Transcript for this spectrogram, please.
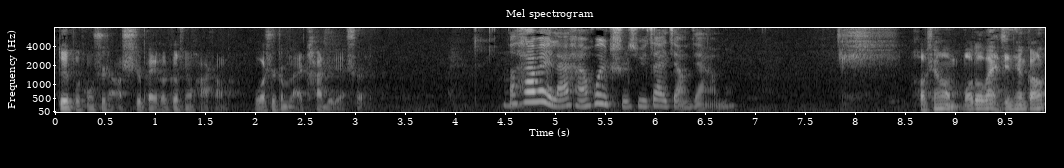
对不同市场适配和个性化上的。我是这么来看这件事的。那它未来还会持续再降价吗？好像 Model Y 今天刚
